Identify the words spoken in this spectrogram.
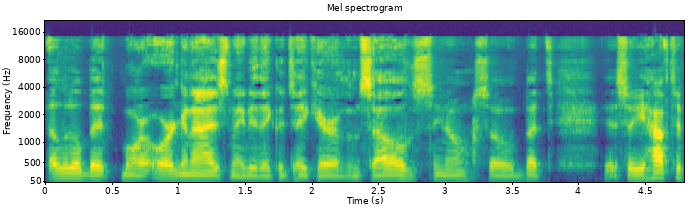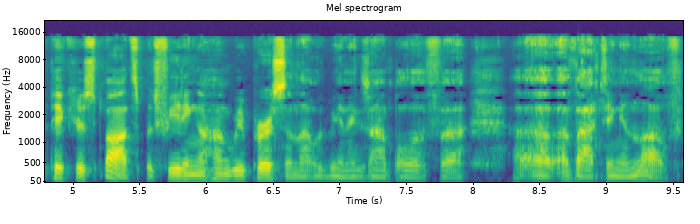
a little bit more organized. Maybe they could take care of themselves you know so but so you have to pick your spots but feeding a hungry person that would be an example of uh, uh, of acting in love.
